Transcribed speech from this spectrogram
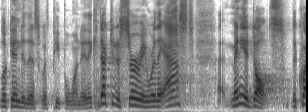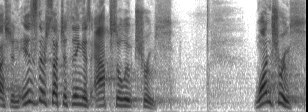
looked into this with people one day. They conducted a survey where they asked uh, many adults the question Is there such a thing as absolute truth? One truth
